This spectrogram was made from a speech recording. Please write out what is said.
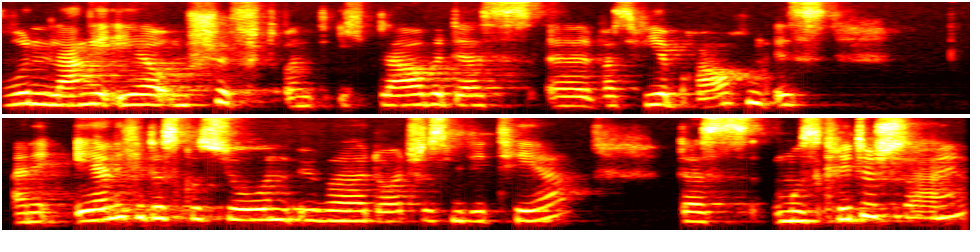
wurden lange eher umschifft. Und ich glaube, dass äh, was wir brauchen, ist eine ehrliche Diskussion über deutsches Militär. Das muss kritisch sein,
